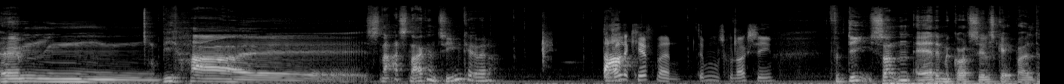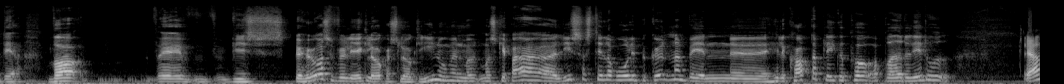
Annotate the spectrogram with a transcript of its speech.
Øhm, vi har øh, snart snakket en time, kære venner. Hold da kæft, mand. Det må man sgu nok sige. Fordi sådan er det med godt selskab og alt det der. Hvor øh, vi behøver selvfølgelig ikke lukke og slukke lige nu, men må, måske bare lige så stille og roligt begynde at vende øh, helikopterblikket på og brede det lidt ud. Ja.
